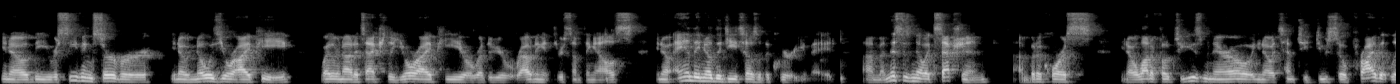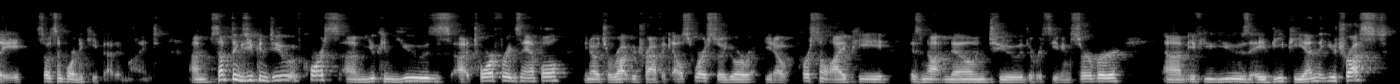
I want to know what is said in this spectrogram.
you know, the receiving server, you know, knows your IP, whether or not it's actually your IP or whether you're routing it through something else, you know, and they know the details of the query you made. Um, and this is no exception, um, but of course, you know, a lot of folks who use Monero, you know, attempt to do so privately, so it's important to keep that in mind. Um, some things you can do, of course, um, you can use uh, Tor, for example, you know, to route your traffic elsewhere. So your, you know, personal IP is not known to the receiving server. Um, if you use a VPN that you trust,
